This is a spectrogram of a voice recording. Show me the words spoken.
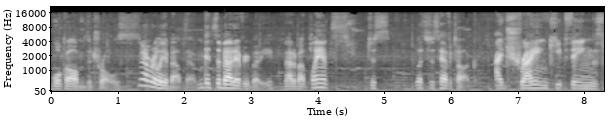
we'll call them the trolls. It's not really about them. It's about everybody, not about plants. Just, let's just have a talk. I try and keep things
